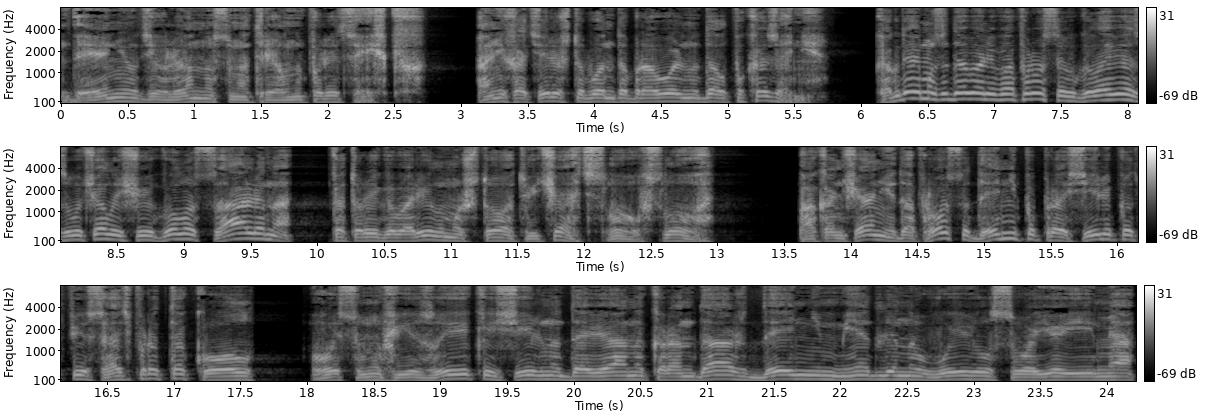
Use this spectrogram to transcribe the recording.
Дэнни удивленно смотрел на полицейских. Они хотели, чтобы он добровольно дал показания. Когда ему задавали вопросы, в голове звучал еще и голос Аллена, который говорил ему, что отвечать слово в слово. По окончании допроса Дэнни попросили подписать протокол. Высунув язык и сильно давя на карандаш, Дэнни медленно вывел свое имя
